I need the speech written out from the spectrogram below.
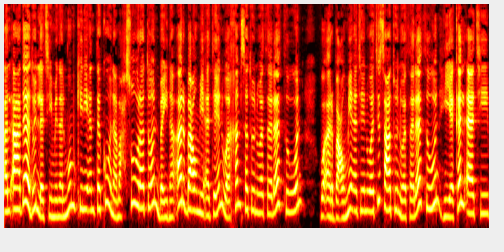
الأعداد التي من الممكن أن تكون محصورة بين 435 و 439 هي كالآتي:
